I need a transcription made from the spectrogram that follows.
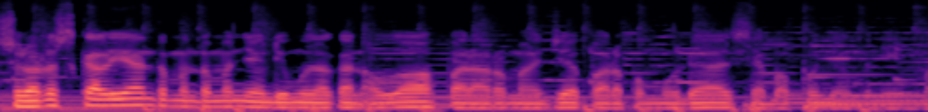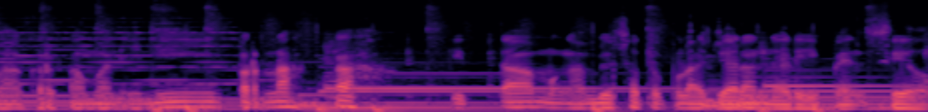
Saudara sekalian, teman-teman yang dimuliakan Allah, para remaja, para pemuda, siapa pun yang menyimak rekaman ini, pernahkah kita mengambil satu pelajaran dari pensil?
